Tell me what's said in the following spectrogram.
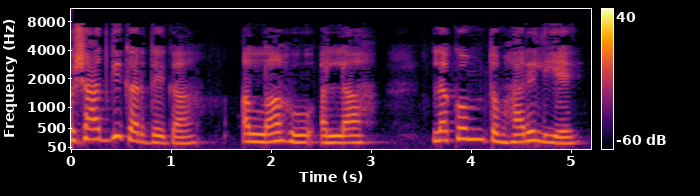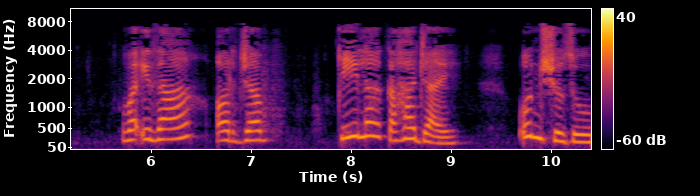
کشادگی کر دے گا۔ اللہ اللہ لکم تمہارے لیے۔ و ادا اور جب قیلا کہا جائے ان شزو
